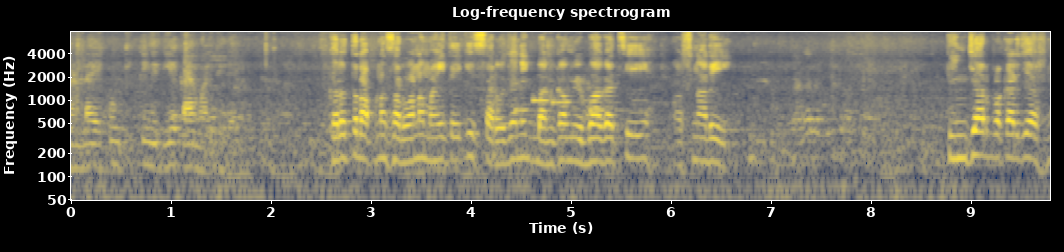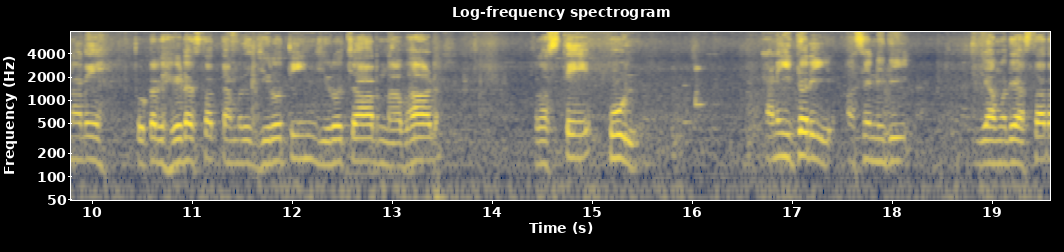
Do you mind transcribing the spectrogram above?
त्यांना एकूण किती निधी आहे काय माहिती द्या खरं तर आपण सर्वांना माहीत आहे की सार्वजनिक बांधकाम विभागाची असणारी तीन चार प्रकारचे असणारे टोटल हेड असतात. त्यामध्ये झिरो तीन झिरो चार नाभाड रस्ते पूल आणि इतरही असे निधी यामध्ये असतात.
